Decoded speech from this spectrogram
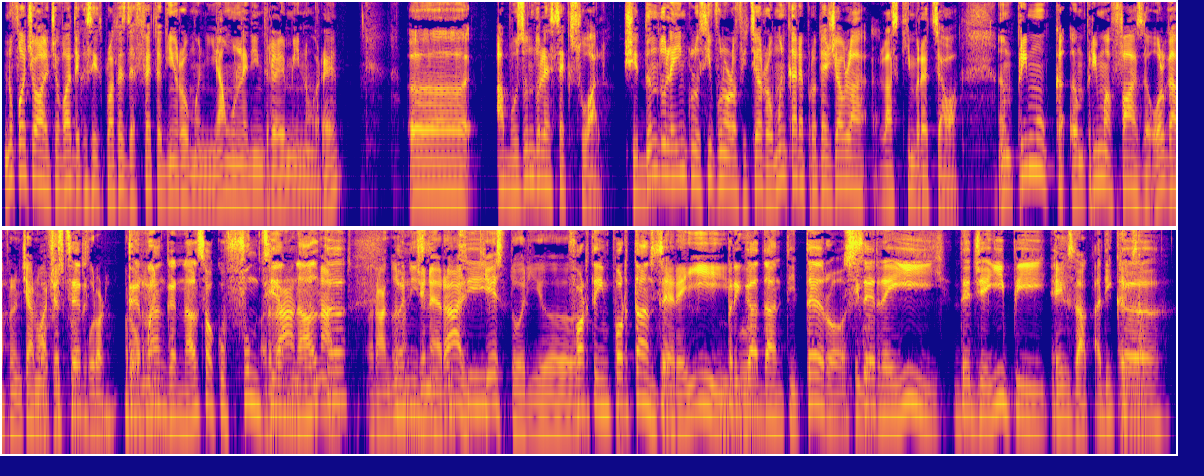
nu făceau altceva decât să exploateze fete din România, unele dintre ele minore, uh, abuzându-le sexual și dându-le inclusiv unor ofițeri români care protejau la, la schimb rețeaua. În, primul, în primă fază, Olga Vrânceanu, acest procuror de român, rang înalt sau cu funcție rang înaltă, înalt, rang înalt, în general, chestori, uh, foarte importante. SRI, Brigada Antitero, sigur. SRI, DGIP, exact, adică exact.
